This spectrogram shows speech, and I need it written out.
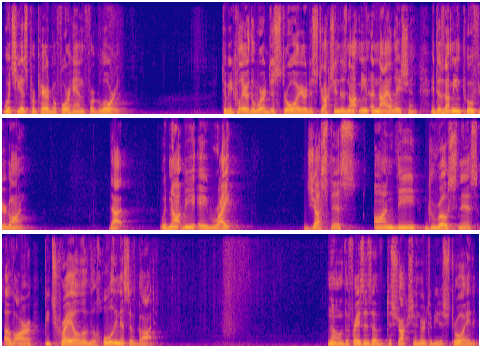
which he has prepared beforehand for glory. To be clear, the word destroy or destruction does not mean annihilation. It does not mean poof, you're gone. That would not be a right justice on the grossness of our betrayal of the holiness of God. No, the phrases of destruction or to be destroyed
